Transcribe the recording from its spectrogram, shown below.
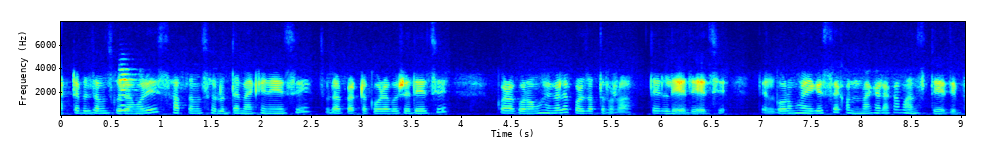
এক টেবিল চামচ গুঁড়ামরিচ হাফ চামচ হলুদ দিয়ে মেখে নিয়েছি। চুলার পর একটা কড়া বসে দিয়েছি। কড়া গরম হয়ে গেলে পর্যাপ্ত পরিমাণ তেল দিয়ে দিয়েছি। তেল গরম হয়ে গেছে, এখন মেখে রাখা মাছ দিয়ে দিব।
